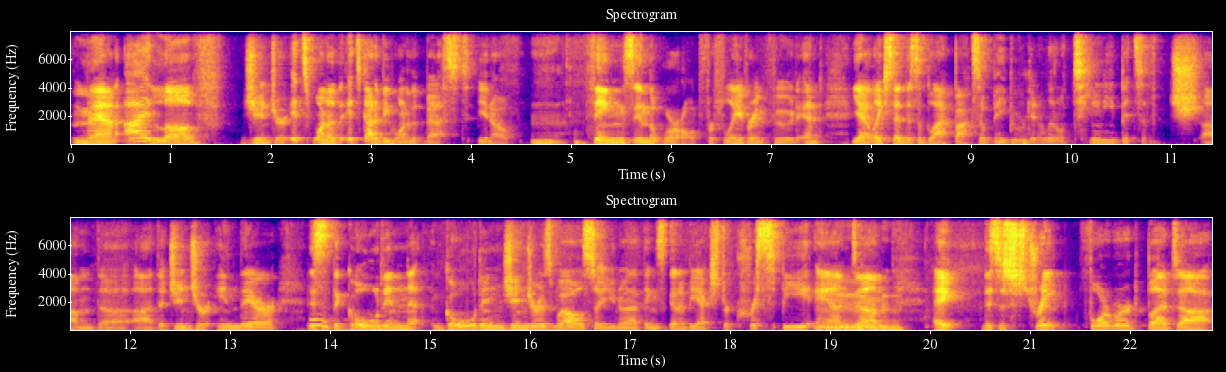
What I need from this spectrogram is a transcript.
man, I love ginger. It's one of the. It's got to be one of the best, you know, things in the world for flavoring food. And yeah, like you said, this is a black box, so maybe we're getting little teeny bits of ch- um, the uh, the ginger in there. This is the golden golden ginger as well, so you know that thing's gonna be extra crispy. And um, hey, this is straightforward, but uh,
